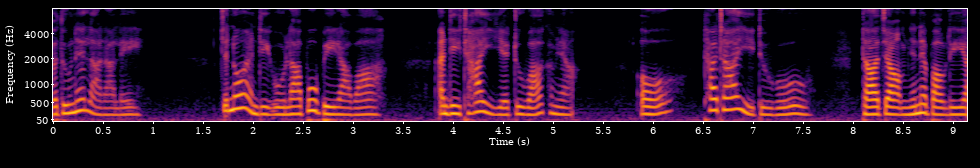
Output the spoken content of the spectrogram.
ဘသူနဲ့လာတာလဲကျွန်တော်အန်ဒီကိုလာပို့ပေးတာပါအန်ဒီထားရီရဲ့တူပါခမအော်ထားထားရီတူကိုဒါကြောင့်မျက်နှာပေါက်လေးက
